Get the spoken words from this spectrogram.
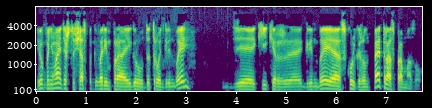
И вы понимаете, что сейчас поговорим про игру Детройт Гринбей, где кикер Гринбея, сколько же он, пять раз промазал?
